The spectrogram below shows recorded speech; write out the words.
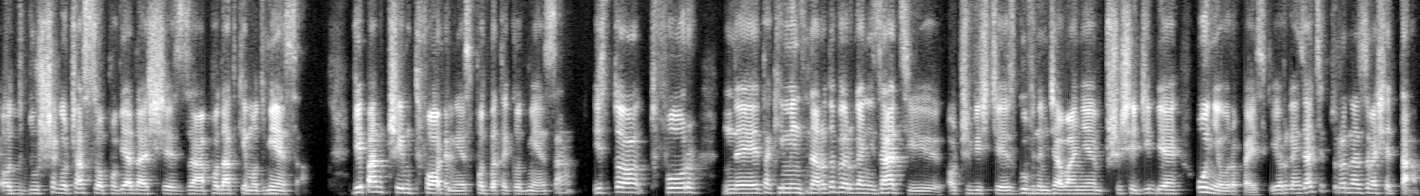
od dłuższego czasu opowiada się za podatkiem od mięsa. Wie pan, czyim tworem jest podatek od mięsa? Jest to twór y, takiej międzynarodowej organizacji, oczywiście z głównym działaniem przy siedzibie Unii Europejskiej, organizacji, która nazywa się TAP.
